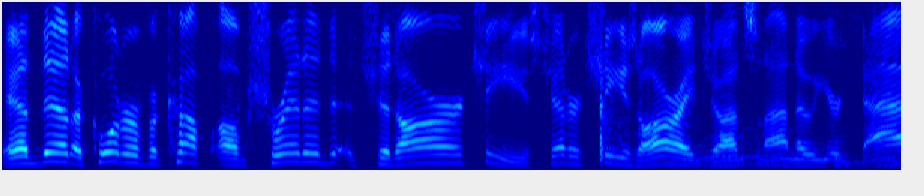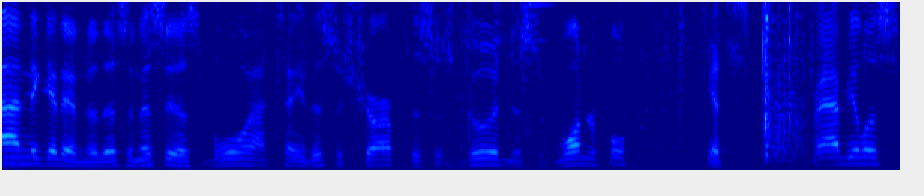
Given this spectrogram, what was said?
And then a quarter of a cup of shredded cheddar cheese. Cheddar cheese. All right, Johnson, I know you're dying to get into this. And this is, boy, I tell you, this is sharp. This is good. This is wonderful. It's fabulous.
